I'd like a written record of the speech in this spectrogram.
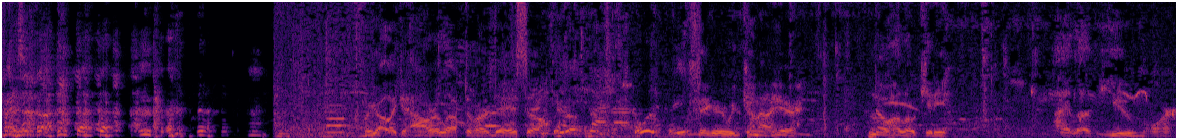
times. We got like an hour left of our day, so figured we'd come out here. No Hello Kitty. I love you more.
